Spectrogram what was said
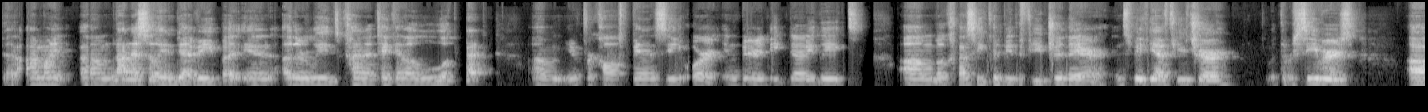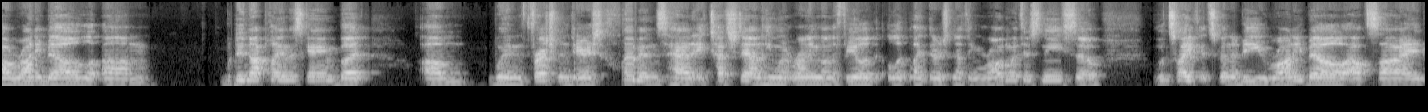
that I might um, not necessarily in Devy, but in other leagues, kind of taking a look at um, you know, for college fantasy or in very deep Devy leagues um, because he could be the future there. And speaking of future with the receivers, uh, Ronnie Bell um, did not play in this game, but um, when freshman Darius Clemons had a touchdown, he went running on the field. It looked like there's nothing wrong with his knee. So looks like it's going to be Ronnie Bell outside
